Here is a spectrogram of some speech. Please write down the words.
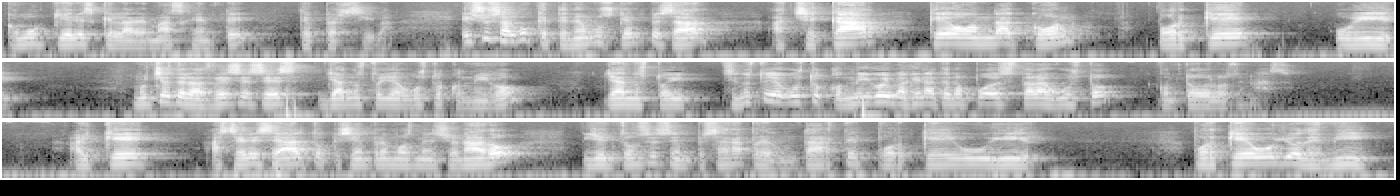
¿Cómo quieres que la demás gente te perciba? Eso es algo que tenemos que empezar a checar qué onda con por qué huir. Muchas de las veces es, ya no estoy a gusto conmigo, ya no estoy, si no estoy a gusto conmigo, imagínate, no puedo estar a gusto con todos los demás. Hay que hacer ese alto que siempre hemos mencionado y entonces empezar a preguntarte por qué huir, por qué huyo de mí.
